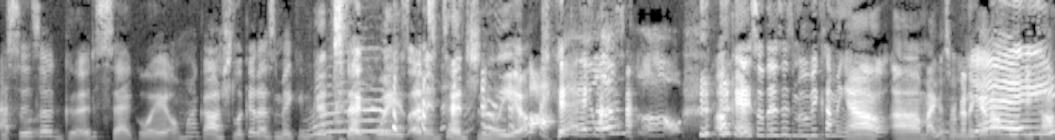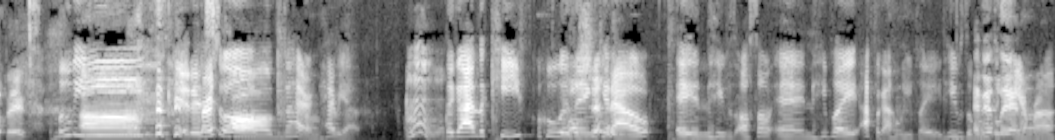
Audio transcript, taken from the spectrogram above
this is a good segue. Oh my gosh, look at us making good segues unintentionally. Okay, let's go. Okay, so there's this movie coming out. Um, I guess we're gonna get on movie topics. movie. Um, it is First of all, called. go ahead, um, hurry up. Mm. The guy LaKeith, who was Well, in shit. Get Out, and he was also in. He played. I forgot who he played. He was the In one with the camera.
